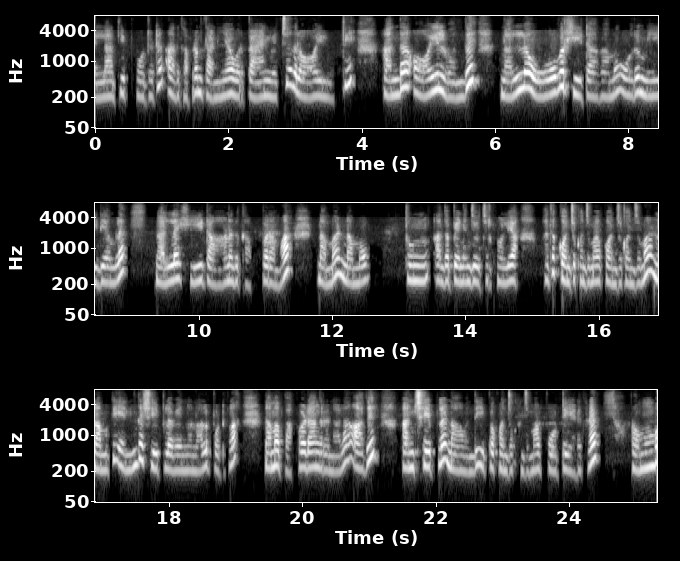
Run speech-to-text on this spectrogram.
எல்லாத்தையும் போட்டுட்டு அதுக்கப்புறம் தனியாக ஒரு பேன் வச்சு அதில் ஆயில் ஊற்றி அந்த ஆயில் வந்து நல்ல ஓவர் ஹீட் ஆகாமல் ஒரு மீடியமில் நல்ல ஹீட் ஆனதுக்கு அப்புறமா நம்ம நம்ம துண் அதை பிணைஞ்சு வச்சுருக்கோம் இல்லையா? அதை கொஞ்சம் கொஞ்சமாக கொஞ்சம் கொஞ்சமாக நமக்கு எந்த ஷேப்பில் வேணும்னாலும் போட்டுக்கலாம். நம்ம பக்கோடாங்கிறனால அது அன்ஷேப்பில் நான் வந்து இப்போ கொஞ்சம் கொஞ்சமாக போட்டு எடுக்கிறேன். ரொம்ப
